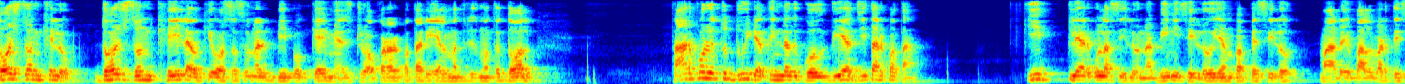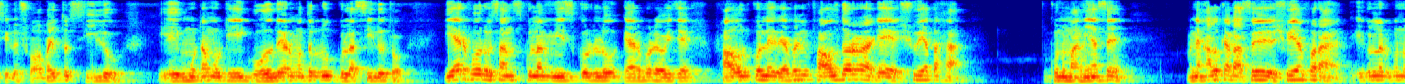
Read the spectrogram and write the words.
দশ জন খেলো, দশ জন খেইলাও কি অসাসোনার বিপক্ষে ম্যাচ ড্র করার কথা রিয়াল মাদ্রিদ মতো দল? তারপরে তো দুইটা, তিনটা গোল দিয়া জিতার কথা। কি প্লেয়ারগুলা ছিল না? বিনি ছিল এমবাপে ছিল, মারে, বালবার্দে ছিল, সবাই তো ছিল। এই মোটামুটি এই গোল দেওয়ার মতো লোকগুলা ছিল তো। এরপরও চান্সগুলা মিস করল, এরপরে ওই যে ফাউল করলে রেফারি ফাউল ধরার আগে শুয়ে থাকা। কোনো মানি আছে? মানে হালকাটা আছে, শুয়ে পড়া, এগুলোর কোনো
